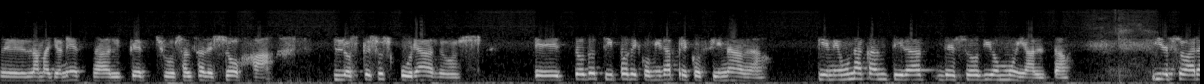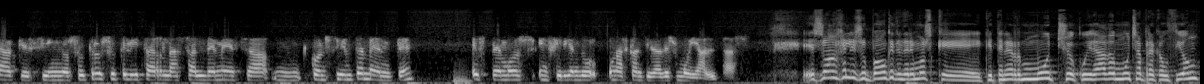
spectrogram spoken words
eh, la mayonesa, el ketchup, salsa de soja, los quesos curados, eh, todo tipo de comida precocinada, tiene una cantidad de sodio muy alta. Y eso hará que sin nosotros utilizar la sal de mesa mm, conscientemente, estemos ingiriendo unas cantidades muy altas. Eso, Ángeles, supongo que tendremos que, tener mucho cuidado, mucha precaución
